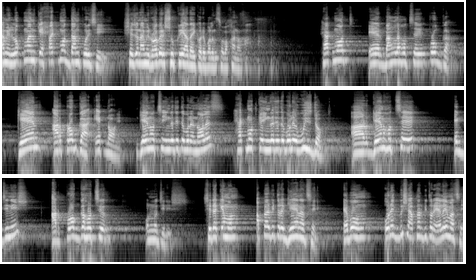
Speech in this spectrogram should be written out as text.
আমি লোকমানকে হাকমত দান করেছি, সেজন্য আমি রবের শুক্রিয়া আদায় করে বলেন সোবাহান হ্যাকমত এর বাংলা হচ্ছে প্রজ্ঞা। জ্ঞান আর প্রজ্ঞা এক নয়। জ্ঞান হচ্ছে ইংরেজিতে বলে নলেজ হ্যাকমতকে ইংরেজিতে বলে উইজডম আর জ্ঞান হচ্ছে এক জিনিস, আর প্রজ্ঞা হচ্ছে অন্য জিনিস। সেটা কেমন? আপনার ভিতরে জ্ঞান আছে, এবং অনেক বিষয় আপনার ভিতরে অ্যালেম আছে,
